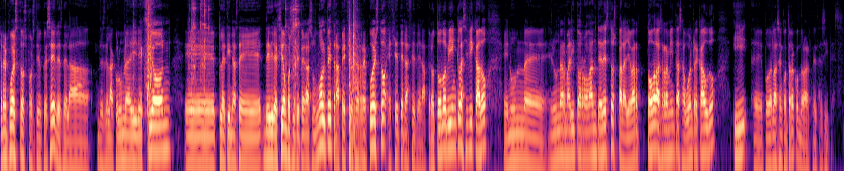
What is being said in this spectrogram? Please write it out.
Repuestos, pues yo que sé, desde la, desde la columna de dirección, eh, pletinas de, dirección por si te pegas un golpe, trapecios de repuesto, etcétera, etcétera. Pero todo bien clasificado en un, eh, en un armarito rodante de estos para llevar todas las herramientas a buen recaudo y eh, poderlas encontrar cuando las necesites.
